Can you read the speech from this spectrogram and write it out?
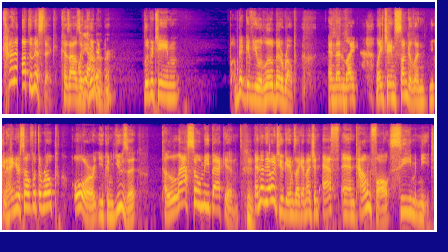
kind of optimistic because I was Oh like, yeah, I Bloober- remember. Bloober Team, I'm gonna give you a little bit of rope, and then like like James Sunderland, you can hang yourself with the rope, or you can use it to lasso me back in. And then the other two games, like I mentioned, F and Townfall, seem neat.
